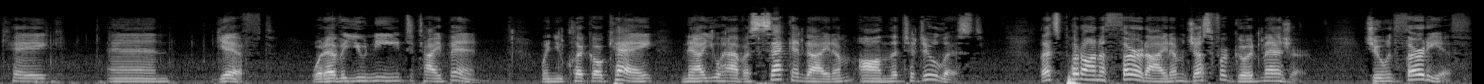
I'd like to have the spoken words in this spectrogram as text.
cake and gift whatever you need to type in. When you click OK, now you have a second item on the to-do list. Let's put on a third item just for good measure. June 30th,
